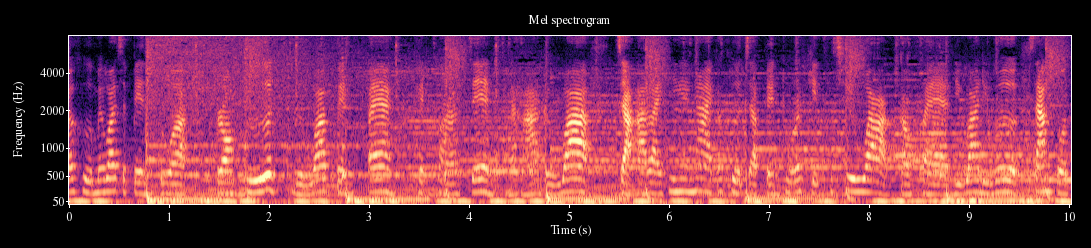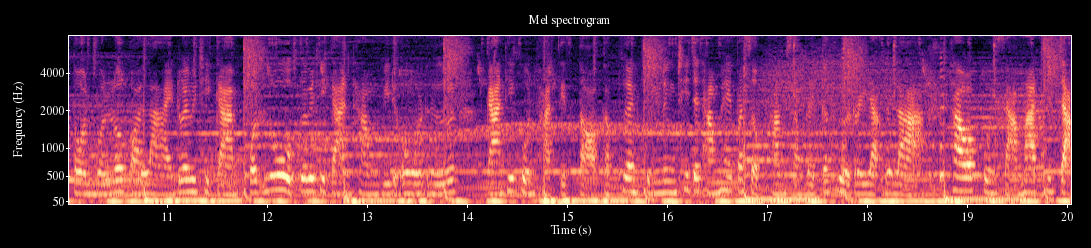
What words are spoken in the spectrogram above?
ก็คือไม่ว่าจะเป็นตัวรองพื้น หรือว่าเป็นแป้งเพชรคอลลาเจนนะคะหรือว่าจะอะไรที่ง่ายๆ ก็คือจะเป็นธุรกิจที่ชื่อว่ากาแฟดิว่าดิเวอร์สร้างตัวตนบนโลกออนไลน์ ด้วยวิธีการโพสต์รูป ด้วยวิธีการทำวิดีโอ หรือการที่คุณหาติดต่อกับเพื่อนกลุ่มหนึ่งที่จะทำให้ประสบความสำเร็จก็คือระยะเวลา ถ้าว่าคุณสามารถที่จะ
